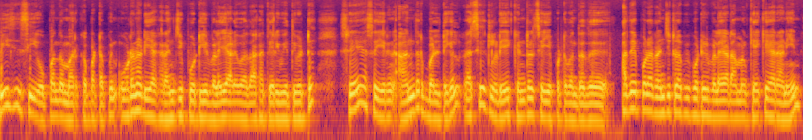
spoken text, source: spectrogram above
பிசிசி ஒப்பந்தம் மறுக்கப்பட்ட பின் உடனடியாக ரஞ்சி போட்டியில் விளையாடுவதாக தெரிவித்துவிட்டு ஸ்ரேயாசையரின் அந்தர் பல்ட்டிகள் ரசிகர்களிடையே கிண்டல் செய்யப்பட்டு வந்தது. அதேபோல ரஞ்சி டிராபி போட்டியில் விளையாடாமல் கே கேகேஆர் அணியின்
